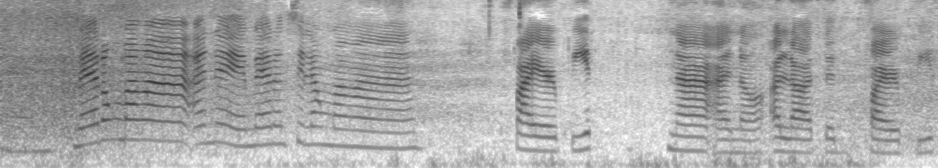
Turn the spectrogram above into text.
Ayan. Merong mga, ano eh, meron silang mga fire pit na, ano, allotted fire pit.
